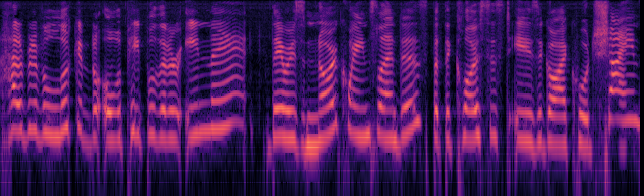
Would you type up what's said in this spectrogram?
had a bit of a look at all the people that are in there. There is no Queenslanders, but the closest is a guy called Shane,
